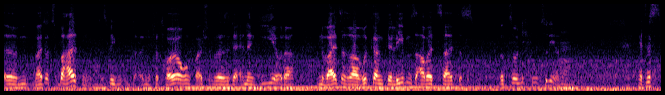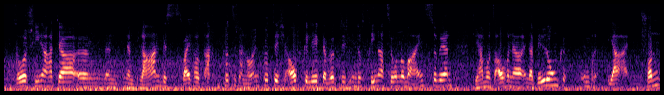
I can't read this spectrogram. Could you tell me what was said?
ähm, weiter zu behalten. Und deswegen eine Verteuerung beispielsweise der Energie oder ein weiterer Rückgang der Lebensarbeitszeit, das wird so nicht funktionieren. Jetzt ist so, China hat ja ähm, einen, einen Plan bis 2048 oder 49 aufgelegt, da wirklich Industrienation Nummer eins zu werden. Die haben uns auch in der, in der Bildung im, ja, schon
